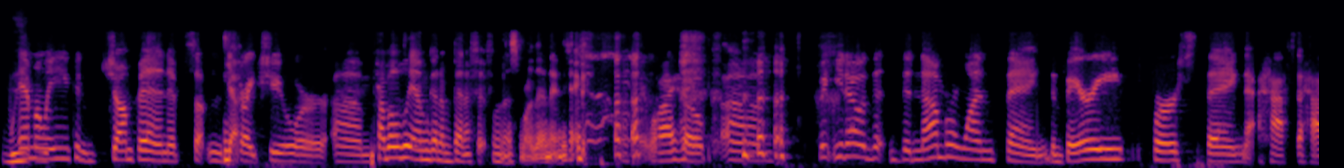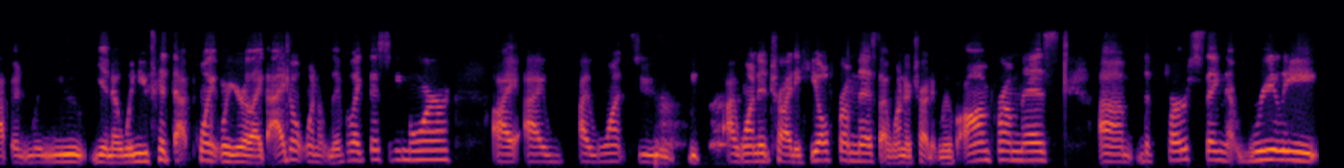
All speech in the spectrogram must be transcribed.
we, Emily, you can jump in if something Yeah. strikes you, or um, probably i'm going to benefit from this more than anything okay, well, I hope. Um, but you know, the the number one thing, the very first thing that has to happen when you, you know, when you've hit that point where you're like, I don't want to live like this anymore. I I I want to be, I want to try to heal from this. I want to try to move on from this. Um, the first thing that really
